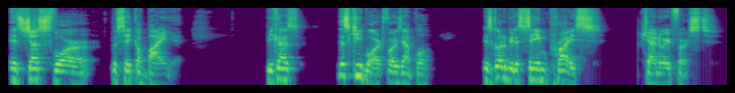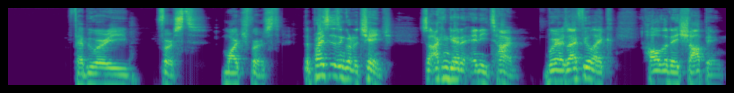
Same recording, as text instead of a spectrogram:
it's just for the sake of buying it. Because this keyboard, for example, is going to be the same price January 1st, February 1st, March 1st. The price isn't going to change. So I can get it any time. Whereas I feel like holiday shopping,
